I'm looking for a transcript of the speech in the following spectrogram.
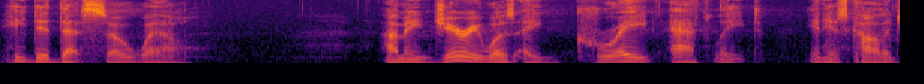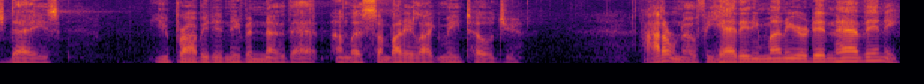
he did that so well. I mean, Jerry was a great athlete in his college days. You probably didn't even know that unless somebody like me told you. I don't know if he had any money or didn't have any.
